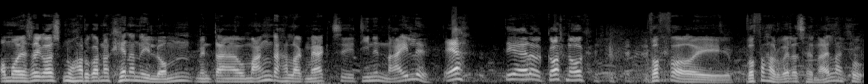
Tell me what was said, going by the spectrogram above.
Og må jeg så ikke også, nu har du godt nok hænderne i lommen, men der er jo mange, der har lagt mærke til dine negle. Ja, det er der godt nok. Hvorfor, øh, hvorfor har du ellers taget neglelak på?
